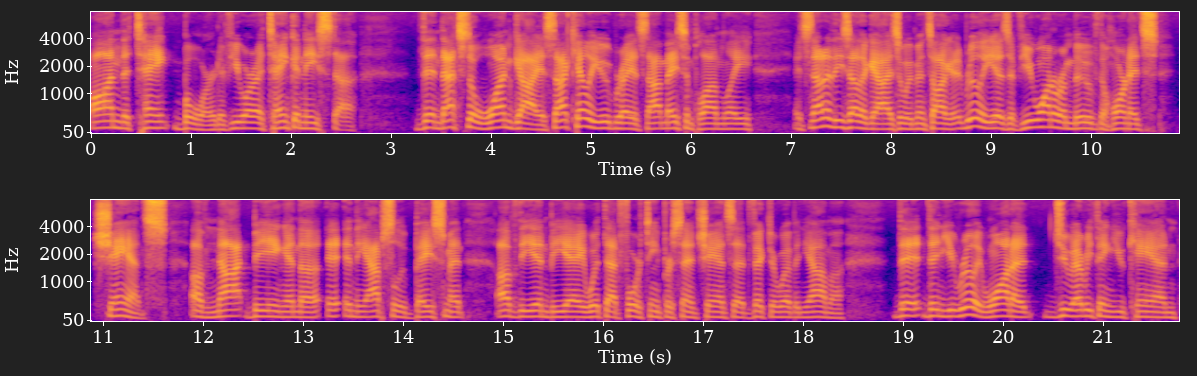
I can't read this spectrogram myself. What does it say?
on the tank board, if you are a tankanista, then that's the one guy. It's not Kelly Oubre, it's not Mason Plumlee, it's none of these other guys that we've been talking. It really is. If you want to remove the Hornets' chance of not being in the in the absolute basement of the NBA with that 14% chance at Victor Wembanyama, that, then you really want to do everything you can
